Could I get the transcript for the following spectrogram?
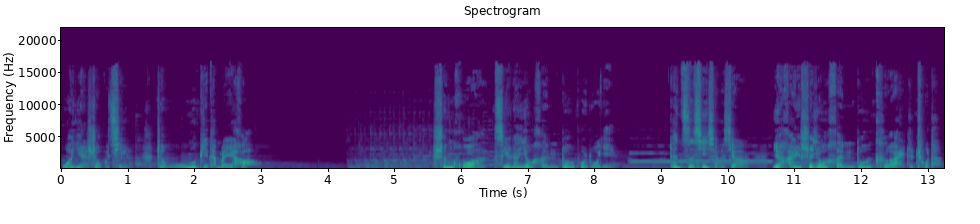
我也说不清这无比的美好。生活虽然有很多不如意，但仔细想想，也还是有很多可爱之处的。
